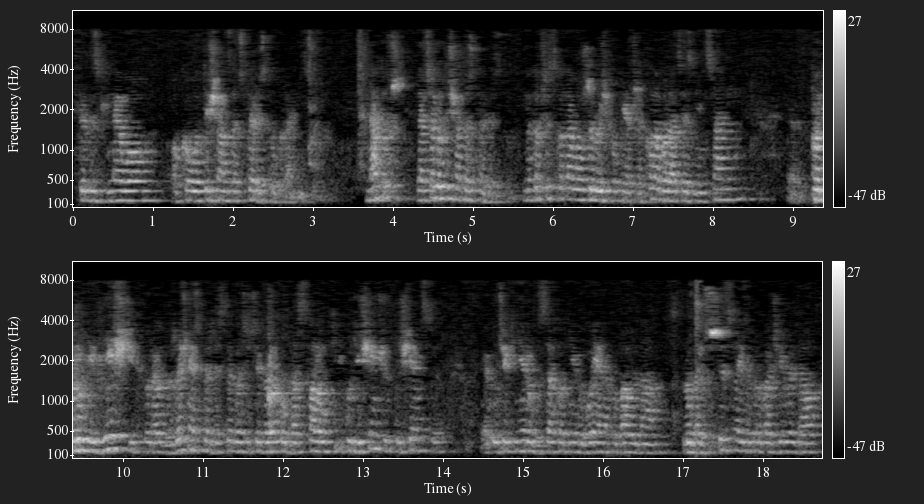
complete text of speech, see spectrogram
Wtedy zginęło około 1400 Ukraińców. Na to, dlaczego 1400? No to wszystko nałożyły się po pierwsze kolaboracja z Niemcami, po drugie wieści, które od września 1943 roku wraz z falą kilkudziesięciu tysięcy e, uciekinierów z zachodniego boja napływały na Lubelszczyznę i doprowadziły do,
